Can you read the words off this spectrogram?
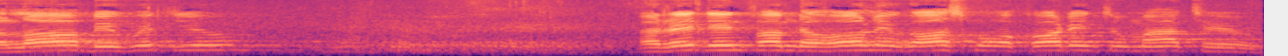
The Lord be with you. A reading from the Holy Gospel according to Matthew.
